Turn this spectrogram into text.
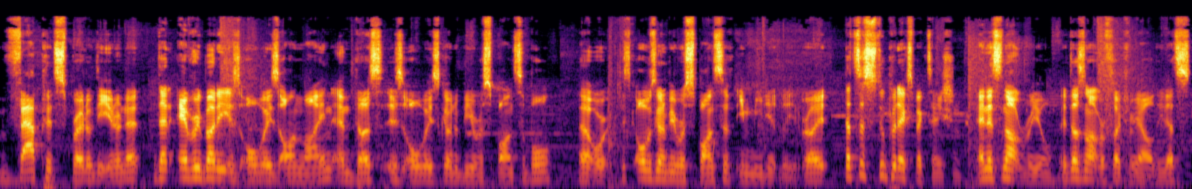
vapid spread of the internet that everybody is always online and thus is always going to be responsible uh, or is always going to be responsive immediately, right? That's a stupid expectation and it's not real. It does not reflect reality. That's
